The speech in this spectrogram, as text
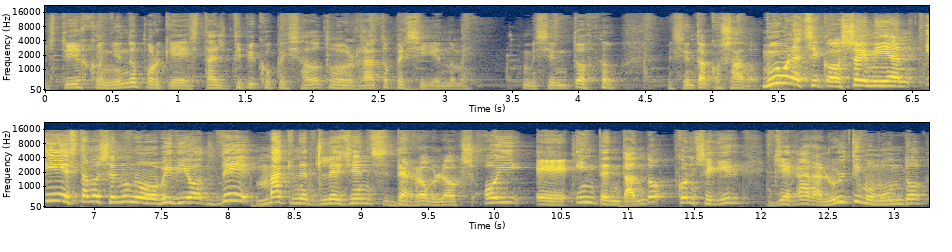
Me estoy escondiendo porque está el típico pesado todo el rato persiguiéndome. Me siento, me siento acosado. Muy buenas chicos, soy Mian y estamos en un nuevo vídeo de Magnet Legends de Roblox. Hoy eh, intentando conseguir llegar al último mundo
